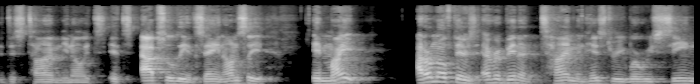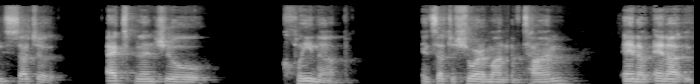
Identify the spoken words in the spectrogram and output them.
at this time you know it's it's absolutely insane honestly it might I don't know if there's ever been a time in history where we've seen such a exponential cleanup in such a short amount of time and a and a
